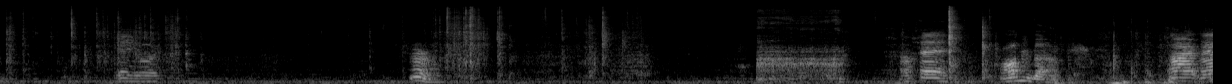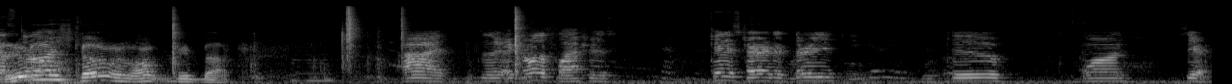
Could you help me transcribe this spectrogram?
Yeah, you are. Sure. Okay. I'll be back. Alright, man. You guys go and I'll be back. Alright. So ignore the flashes. Get it started. Three, two, one, zero.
